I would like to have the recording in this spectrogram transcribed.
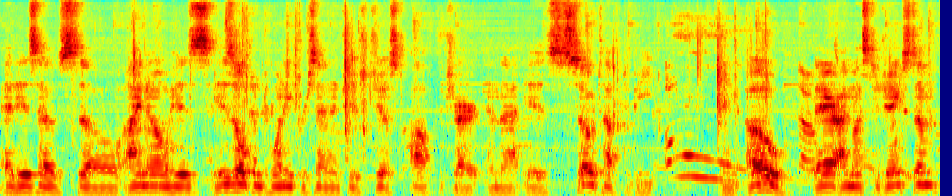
at his house, so I know his his open 20 percentage is just off the chart, and that is so tough to beat. And oh, there I must have jinxed him.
